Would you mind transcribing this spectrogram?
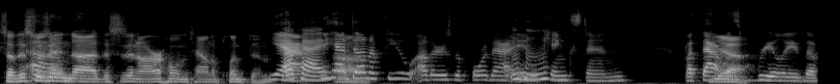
So this was in Um, uh, this is in our hometown of Plympton. Yeah. Okay. We had Um, done a few others before that in Mhm. Kingston, but that Yeah. was really the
